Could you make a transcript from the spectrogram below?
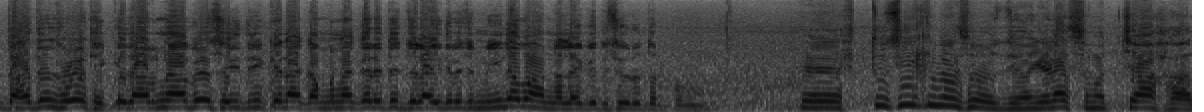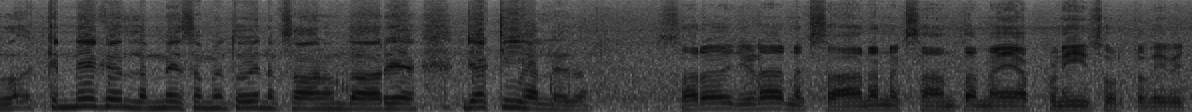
10 ਦਿਨ ਥੋੜਾ ਠੇਕੇਦਾਰ ਨਾ ਆਵੇ, ਉਹ ਸਹੀ ਤਰੀਕੇ ਨਾਲ ਕੰਮ ਨਾ ਕਰੇ ਤੇ ਜੁਲਾਈ ਦੇ ਵਿੱਚ ਮੀਂਹ ਦਾ ਬਹਾਨਾ ਲੈ ਕੇ ਤੁਸੀਂ ਉਰੋਂ ਤੁਰ ਪਵੋ। ਤੁਸੀਂ ਕਿਵੇਂ ਸੋਚਦੇ ਹੋ ਜਿਹੜਾ ਸਮੁੱਚਾ ਹੱਲ, ਕਿੰਨੇ ਕੁ ਲੰਮੇ ਸਮੇਂ ਤੋਂ ਇਹ ਨੁਕਸਾਨ ਹੁੰਦਾ ਆ ਰਿਹਾ, ਜਾਂ ਕੀ ਹੱਲ ਹੈ ਇਹਦਾ? ਸਰ ਜਿਹੜਾ ਨੁਕਸਾਨ ਆ ਨੁਕਸਾਨ ਤਾਂ ਮੈਂ ਆਪਣੀ ਸੁਰਤ ਦੇ ਵਿੱਚ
